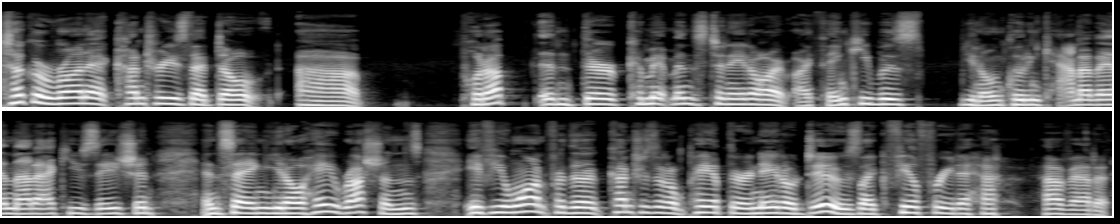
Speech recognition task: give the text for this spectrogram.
took a run at countries that don't put up their commitments to NATO. I, I think he was you know, including Canada in that accusation, and saying, you know, hey, Russians, if you want for the countries that don't pay up their NATO dues, like, feel free to have. Have at it.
